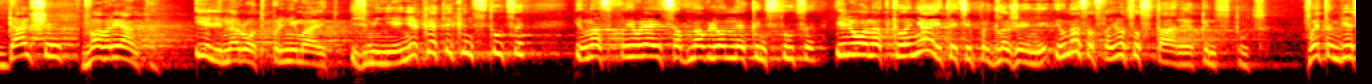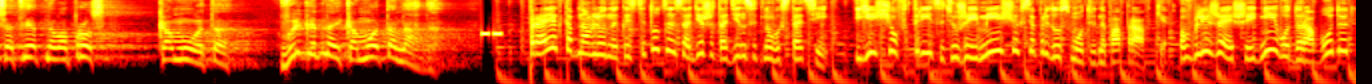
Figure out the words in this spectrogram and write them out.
Дальше два варианта. Или народ принимает изменения к этой Конституции – и у нас появляется обновленная Конституция, или он отклоняет эти предложения, и у нас остается старая Конституция. В этом весь ответ на вопрос, кому это выгодно и кому это надо. Проект обновленной Конституции содержит 11 новых статей. Еще в 30 уже имеющихся предусмотрены поправки. В ближайшие дни его доработают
